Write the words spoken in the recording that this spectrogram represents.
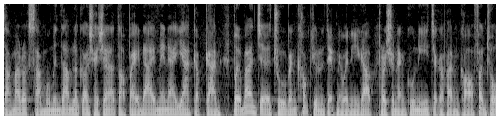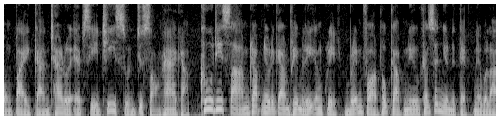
สามารถรักษาโมเมนตัมแล้วก็ชัยชนะต่อไปได้ไม่น่ายากกับการ เปิดบ้านเจอ True Bangkok United ในวันนี้ครับเพราะฉะนั้นคู่นี้จักรพันธ์ขอฟันทงไปการท่าเรือ FC ที่ 0.25 ครับ คู่ที่ 3 ครับในรายการพรีเมียร์ลีกอังกฤษเบรนท์ฟอร์ดพบกับนิวคาสเซิลยูไนเต็ดในเวลา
